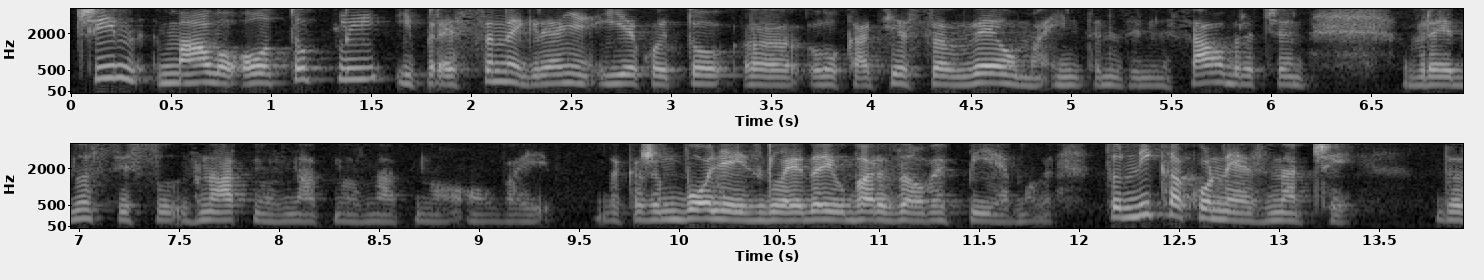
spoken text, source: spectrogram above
čim malo otopli i prestane grejanje, iako je to e, lokacija sa veoma intenzivnim saobraćajem, vrednosti su znatno, znatno, znatno, ovaj, da kažem, bolje izgledaju bar za ove PM-ove. To nikako ne znači da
